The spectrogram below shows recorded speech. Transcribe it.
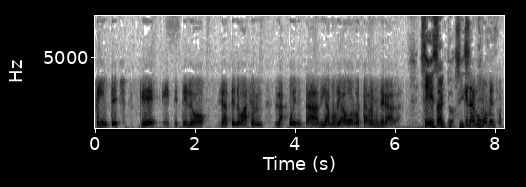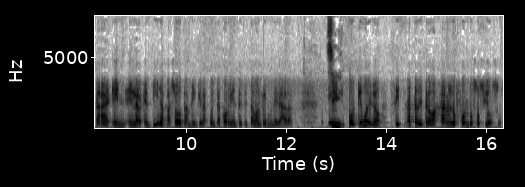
fintech que este, te lo ya te lo hacen, la cuenta, digamos, de ahorro está remunerada. Sí, exacto. Sí, en algún momento acá en, en, la Argentina pasó también que las cuentas corrientes estaban remuneradas. Sí. Eh, porque, bueno, se trata de trabajar en los fondos ociosos.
